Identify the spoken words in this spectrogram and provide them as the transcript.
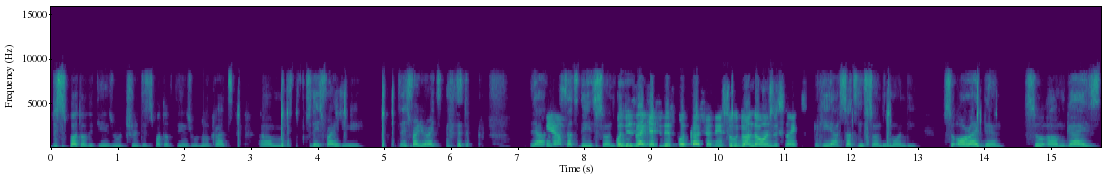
this is part of the things we'll treat. This is part of the things we'll look at. Um, today's Friday. Today's Friday, right? yeah. Yeah. Saturday, Sunday. But this is like yesterday's podcast, Shadi, so we'll do another one this night. Okay, yeah, Saturday, Sunday, Monday. So all right then. So um guys,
